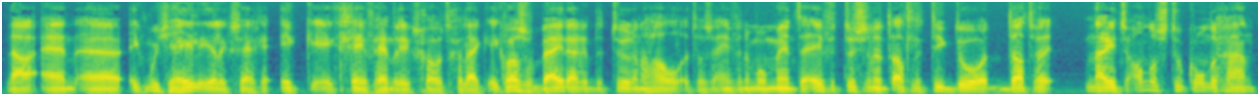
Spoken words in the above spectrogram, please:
Nou, en uh, ik moet je heel eerlijk zeggen, ik, ik geef Hendricks groot gelijk. Ik was erbij daar in de turnhal. Het was een van de momenten even tussen het atletiek door... dat we naar iets anders toe konden gaan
